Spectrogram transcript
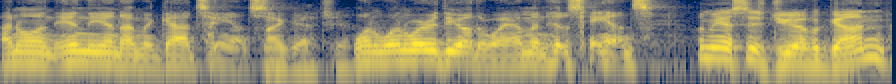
I know in, in the end I'm in God's hands. I got you. One one way or the other way, I'm in His hands. Let me ask this: Do you have a gun?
